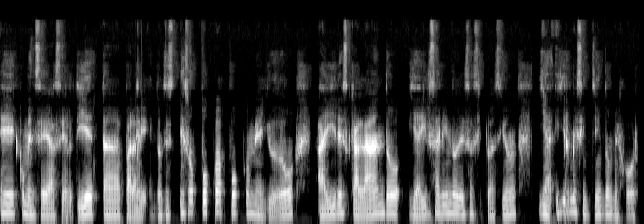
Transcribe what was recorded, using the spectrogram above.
eh, comencé a hacer dieta para... Entonces, eso poco a poco me ayudó a ir escalando y a ir saliendo de esa situación y a irme sintiendo mejor.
